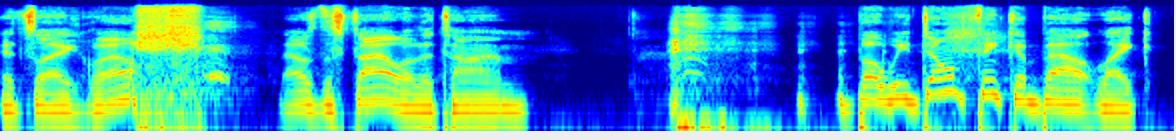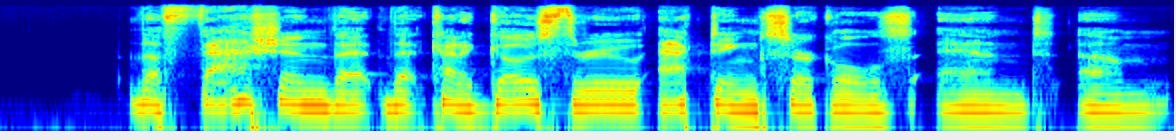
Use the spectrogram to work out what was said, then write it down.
it's like, well, that was the style of the time. but we don't think about like the fashion that that kind of goes through acting circles and um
